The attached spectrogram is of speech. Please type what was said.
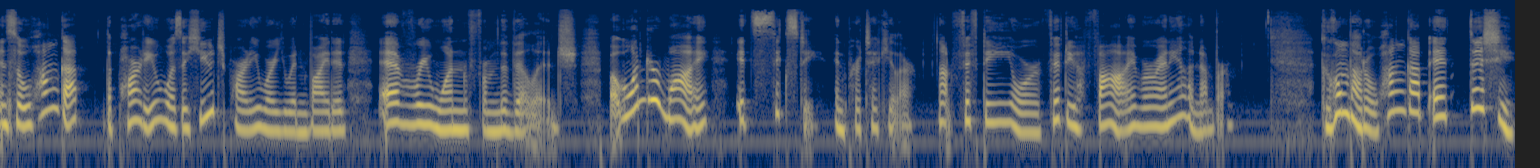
And so 환갑 the party was a huge party where you invited everyone from the village. But wonder why it's 60 in particular, not 50 or 55 or any other number. 그건 바로 환갑의 뜻이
